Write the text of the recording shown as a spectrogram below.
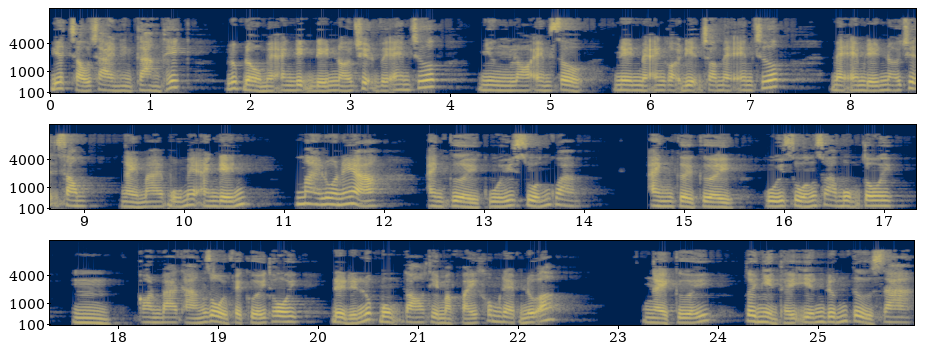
biết cháu trai nên càng thích. Lúc đầu mẹ anh định đến nói chuyện với em trước, nhưng lo em sợ, nên mẹ anh gọi điện cho mẹ em trước. Mẹ em đến nói chuyện xong, ngày mai bố mẹ anh đến. Mai luôn ấy à? Anh cười cúi xuống qua. Anh cười cười, cúi xuống xoa bụng tôi. Ừ, còn 3 tháng rồi phải cưới thôi, để đến lúc bụng to thì mặc váy không đẹp nữa. Ngày cưới, tôi nhìn thấy Yến đứng từ xa,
